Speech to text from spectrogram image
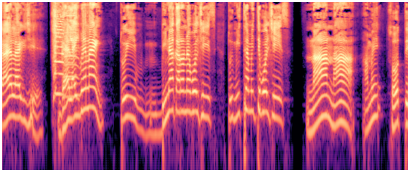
গায়ে লাগছে। গায়ে লাগবে নাই? তুই বিনা কারণে বলছিস তুই মিথ্যা মিথ্যে বলছিস। না না আমি সত্যি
